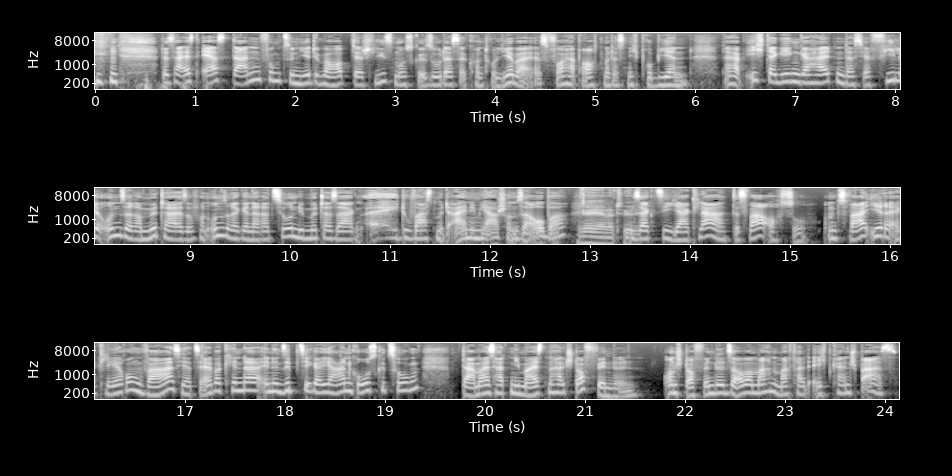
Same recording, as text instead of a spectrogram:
das heißt, erst dann funktioniert überhaupt der Schließmuskel so, dass er kontrollierbar ist. Vorher braucht man das nicht probieren. Da habe ich dagegen gehalten, dass ja viele unserer Mütter, also von unserer Generation, die Mütter sagen, hey, du warst mit einem Jahr schon sauber. Ja, ja, natürlich. Und sagt sie, ja klar, das war auch so. Und zwar ihre Erklärung war, sie hat selber Kinder in den 70er Jahren großgezogen. Damals hatten die meisten halt Stoffwindeln. Und Stoffwindel sauber machen macht halt echt keinen Spaß.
